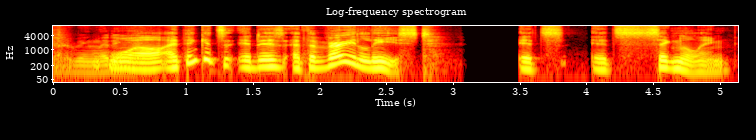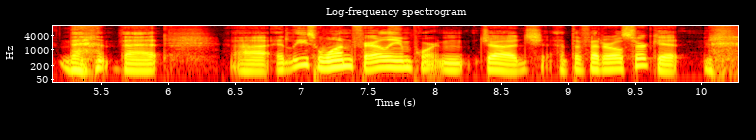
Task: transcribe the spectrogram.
that are being litigated? Well, I think it's it is at the very least, it's it's signaling that that uh, at least one fairly important judge at the federal circuit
